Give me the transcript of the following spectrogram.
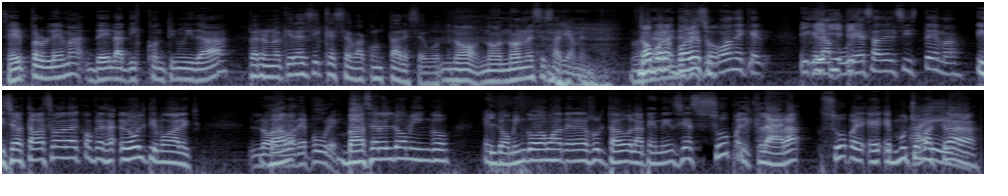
Ese es el problema de la discontinuidad. Pero no quiere decir que se va a contar ese voto. No, no, no necesariamente. No, por- realmente por se eso. supone que, que Y- la y- y- pureza del sistema Y se estaba sobre la desconfianza. Lo último, Alex. lo, Vamos- lo depure. Va a ser el domingo. El domingo vamos a tener resultados. La tendencia es súper clara, súper, es, es mucho más clara.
